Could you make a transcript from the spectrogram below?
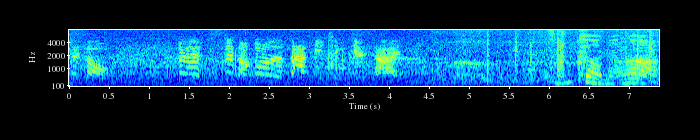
最早，对对，最早堕落的大提琴天才。怎么可能啊？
